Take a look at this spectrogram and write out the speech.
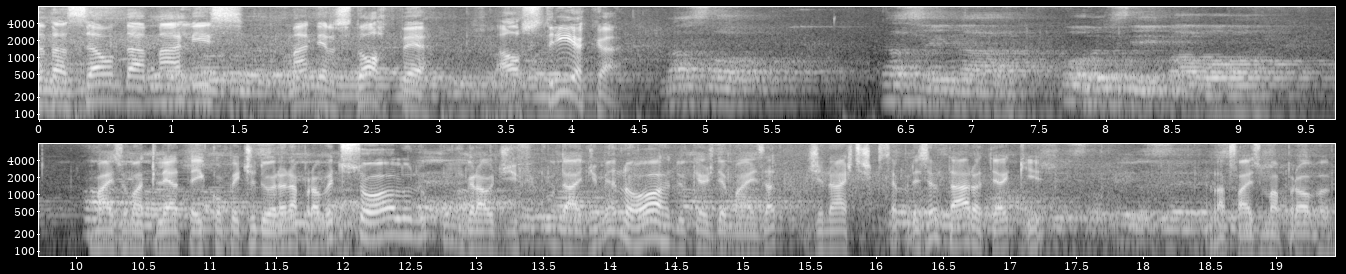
Apresentação da Marlis Mannersdorfer, austríaca. Mais uma atleta e competidora na prova de solo, com um grau de dificuldade menor do que as demais ginastas que se apresentaram até aqui. Ela faz uma prova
